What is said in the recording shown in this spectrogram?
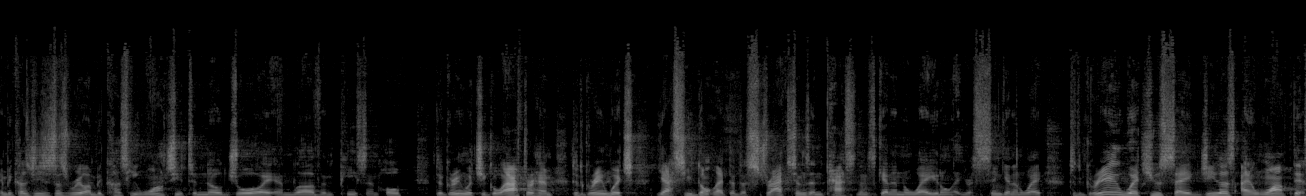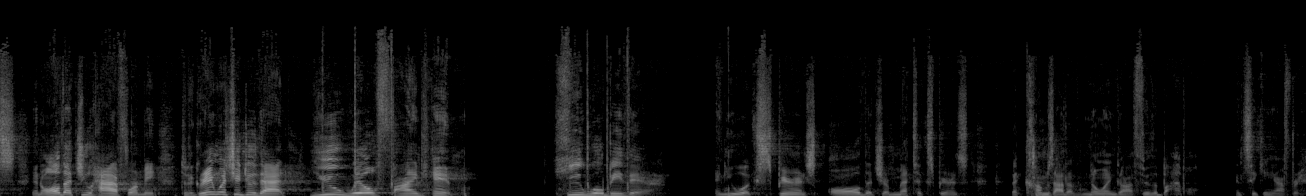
and because Jesus is real and because he wants you to know joy and love and peace and hope, the degree in which you go after him, the degree in which, yes, you don't let the distractions and passiveness get in the way, you don't let your sin get in the way, to the degree in which you say, Jesus, I want this and all that you have for me, to the degree in which you do that, you will find him. He will be there. And you will experience all that you're meant to experience that comes out of knowing God through the Bible and seeking after him.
